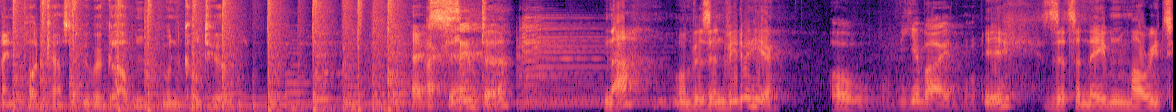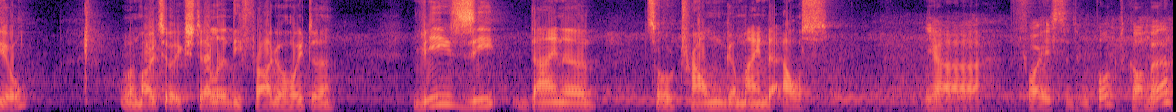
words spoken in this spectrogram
Ein Podcast über Glauben und Kultur. Akzente. Na, und wir sind wieder hier. Oh, wir beiden. Ich sitze neben Maurizio. Und Maurizio, ich stelle die Frage heute, wie sieht deine so Traumgemeinde aus? Ja, bevor ich zu dem Punkt komme.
